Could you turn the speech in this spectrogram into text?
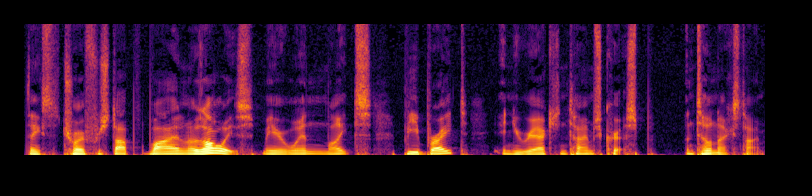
Thanks to Troy for stopping by, and as always, may your win lights be bright and your reaction times crisp. Until next time.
